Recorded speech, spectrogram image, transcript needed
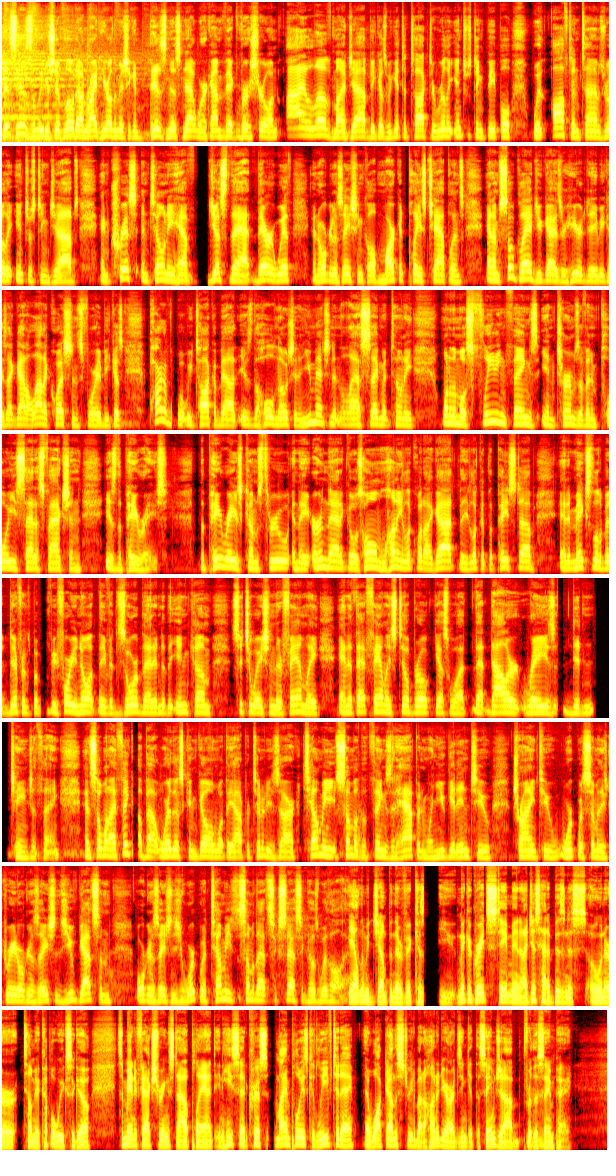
This is the Leadership Lowdown right here on the Michigan Business Network. I'm Vic Verchereau, and I love my job because we get to talk to really interesting people with oftentimes really interesting jobs. And Chris and Tony have just that. They're with an organization called Marketplace Chaplains. And I'm so glad you guys are here today because I got a lot of questions for you because part of what we talk about is the whole notion. And you mentioned it in the last segment, Tony. One of the most fleeting things in terms of an employee satisfaction is the pay raise the pay raise comes through and they earn that. It goes home, honey, look what I got. They look at the pay stub and it makes a little bit difference. But before you know it, they've absorbed that into the income situation in their family. And if that family's still broke, guess what? That dollar raise didn't change a thing. And so when I think about where this can go and what the opportunities are, tell me some of the things that happen when you get into trying to work with some of these great organizations. You've got some organizations you work with. Tell me some of that success that goes with all that. Yeah, let me jump in there, Vic, because you make a great statement. I just had a business owner tell me a couple weeks ago, it's a manufacturing style plant, and he said, Chris, my employees could leave today and walk down the street about 100 yards and get the same job for mm-hmm. the same pay.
